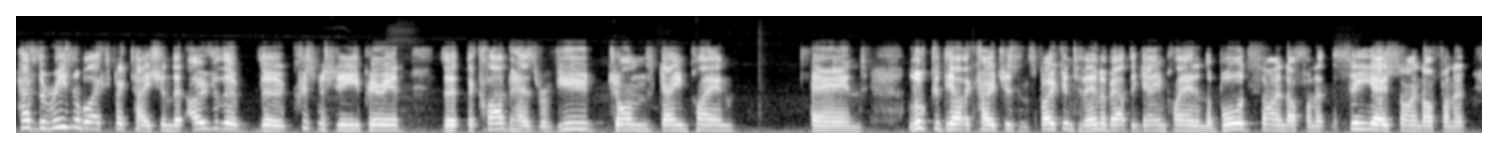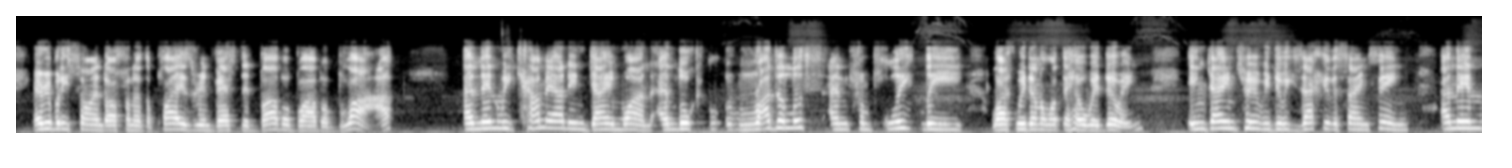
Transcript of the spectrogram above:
have the reasonable expectation that over the the Christmas New Year period, that the club has reviewed John's game plan and looked at the other coaches and spoken to them about the game plan and the board signed off on it the ceo signed off on it everybody signed off on it the players are invested blah blah blah blah blah. And then we come out in game one and look rudderless and completely like we don't know what the hell we're doing in game two we do exactly the same thing and then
